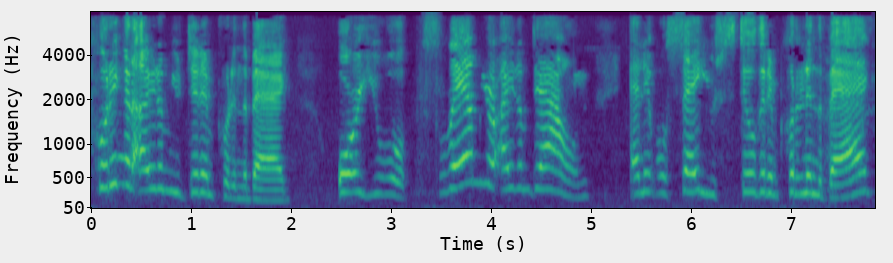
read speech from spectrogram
putting an item you didn't put in the bag or you will slam your item down and it will say you still didn't put it in the bag.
